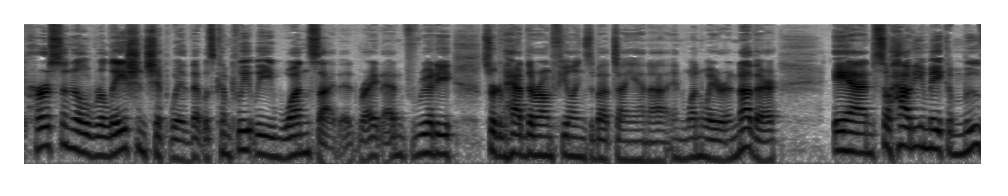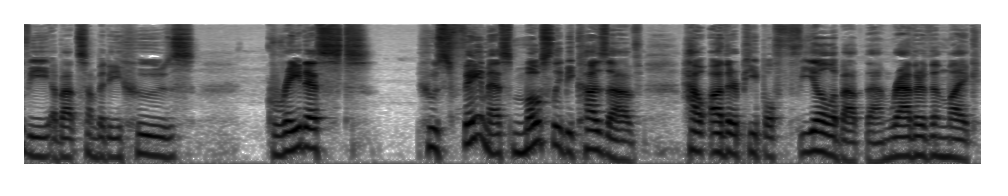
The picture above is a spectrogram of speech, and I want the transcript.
personal relationship with that was completely one sided, right? And everybody sort of had their own feelings about Diana in one way or another. And so, how do you make a movie about somebody whose greatest, who's famous mostly because of how other people feel about them rather than like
